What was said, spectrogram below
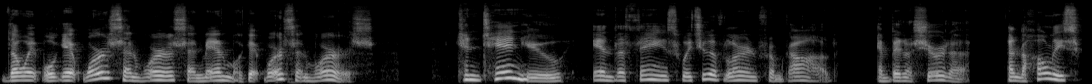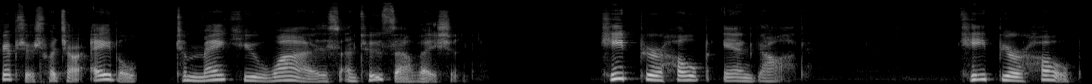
though it will get worse and worse, and men will get worse and worse, continue in the things which you have learned from God and been assured of, and the Holy Scriptures which are able to make you wise unto salvation. Keep your hope in God. Keep your hope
